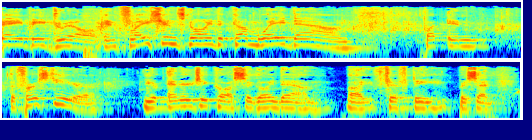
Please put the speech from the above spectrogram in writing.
baby, drill. Inflation's going to come way down, but in the first year, your energy costs are going down by 50%.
